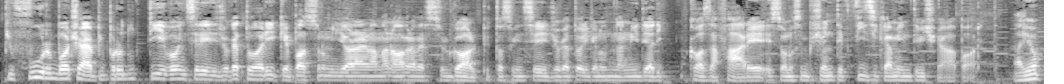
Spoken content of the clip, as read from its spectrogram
più furbo, cioè più produttivo inserire giocatori che possono migliorare la manovra verso il gol piuttosto che inserire giocatori che non hanno idea di cosa fare e sono semplicemente fisicamente vicino alla porta. Ah, io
